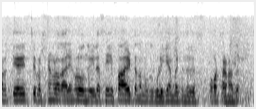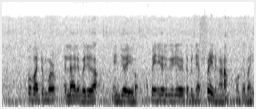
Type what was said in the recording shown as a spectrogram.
പ്രത്യേകിച്ച് പ്രശ്നങ്ങളോ കാര്യങ്ങളോ ഒന്നുമില്ല സേഫായിട്ട് നമുക്ക് കുളിക്കാൻ പറ്റുന്ന ഒരു സ്പോട്ടാണത് അപ്പോൾ പറ്റുമ്പോൾ എല്ലാവരും വരിക എൻജോയ് ചെയ്യുക. അപ്പോൾ ഇനി ഒരു വീഡിയോ ആയിട്ട് പിന്നെ എപ്പോഴെങ്കിലും കാണാം. ഓക്കെ ബൈ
